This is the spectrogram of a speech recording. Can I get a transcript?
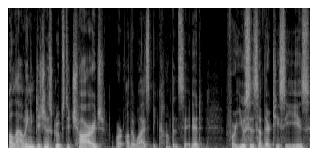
Allowing indigenous groups to charge, or otherwise be compensated, for uses of their TCEs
